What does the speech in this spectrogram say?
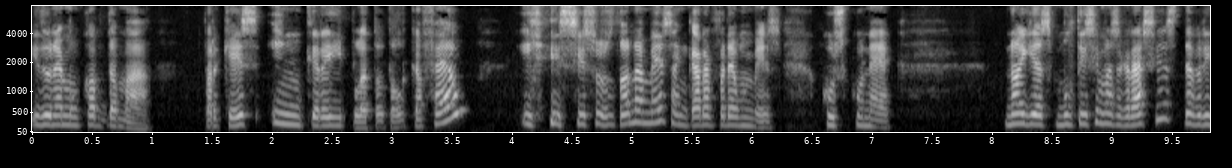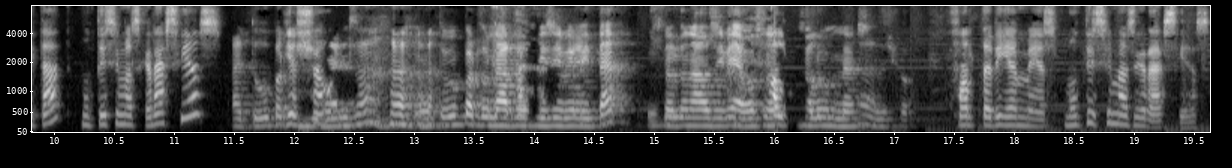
hi donem un cop de mà, perquè és increïble tot el que feu i si s'us dona més encara fareu més, que us conec. Noies, moltíssimes gràcies, de veritat, moltíssimes gràcies. A tu per això? A tu, per donar-nos visibilitat, per donar-los veu als nostres alumnes. Això. Faltaria més. Moltíssimes gràcies.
